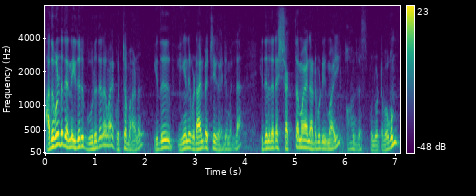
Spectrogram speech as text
അതുകൊണ്ട് തന്നെ ഇതൊരു ഗുരുതരമായ കുറ്റമാണ്. ഇത് ഇങ്ങനെ വിടാൻ പറ്റിയ കാര്യമല്ല. ഇതിനെതിരെ ശക്തമായ നടപടിയുമായി കോൺഗ്രസ് മുന്നോട്ട് പോകും.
